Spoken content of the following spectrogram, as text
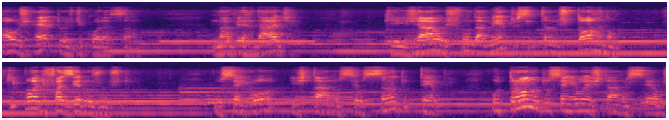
aos retos de coração. Na verdade, que já os fundamentos se transtornam, que pode fazer o justo? O Senhor está no seu santo templo, o trono do Senhor está nos céus,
